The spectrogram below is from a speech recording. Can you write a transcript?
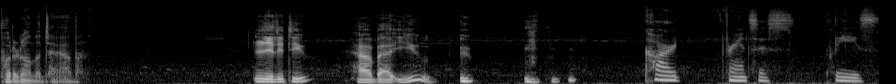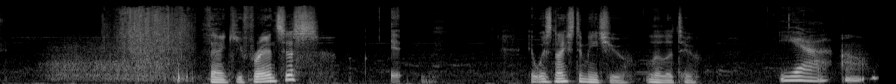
put it on the tab. Lilitu, how about you? Card, Francis, please. Thank you, Francis. It, it was nice to meet you, Lilitu. Yeah, um,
